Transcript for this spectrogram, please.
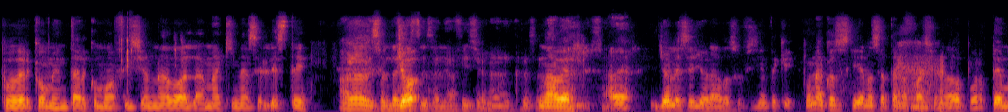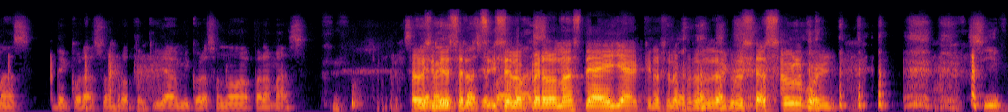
poder comentar como aficionado a la máquina celeste. Ahora resulta yo, que salió aficionado. No, a ver, a ver, yo les he llorado suficiente que una cosa es que ya no sea tan apasionado por temas de corazón roto que ya mi corazón no va para más. Pero si, se, lo perdonaste a ella, que no se lo perdones al Cruz Azul, güey. Sí,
